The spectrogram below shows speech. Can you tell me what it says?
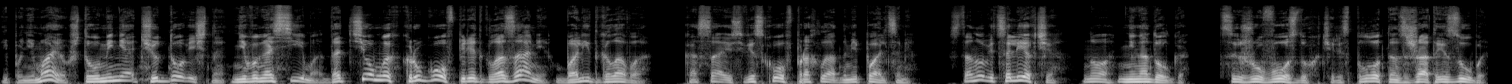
И понимаю, что у меня чудовищно, невыносимо, до темных кругов перед глазами болит голова. Касаюсь висков прохладными пальцами. Становится легче, но ненадолго. Цежу воздух через плотно сжатые зубы.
